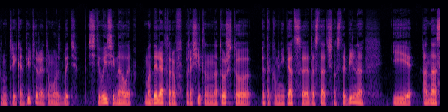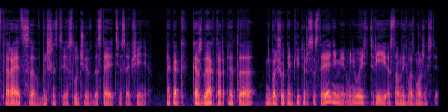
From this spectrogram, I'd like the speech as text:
внутри компьютера, это может быть сетевые сигналы. Модель акторов рассчитана на то, что эта коммуникация достаточно стабильна, и она старается в большинстве случаев доставить те сообщения. Так как каждый актор — это небольшой компьютер с состояниями, у него есть три основных возможности.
